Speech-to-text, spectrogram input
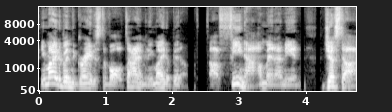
He might have been the greatest of all time, and he might have been a, a phenom, and I mean, just a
